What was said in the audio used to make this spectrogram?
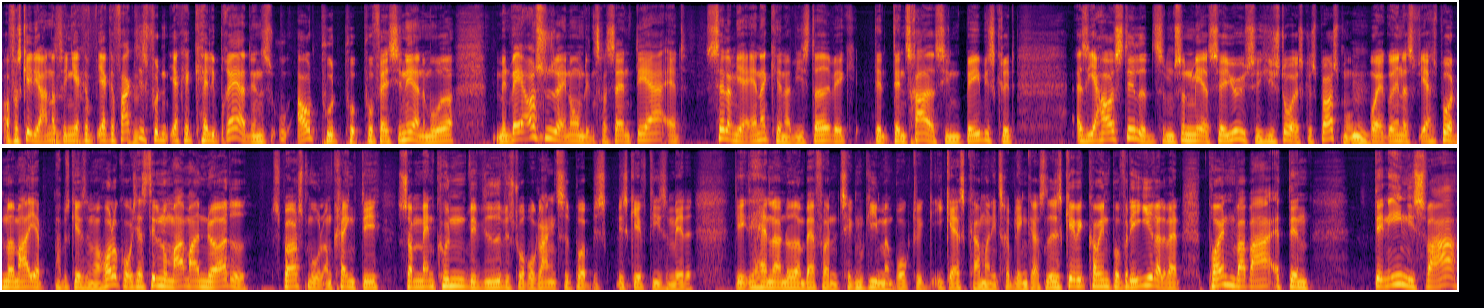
og forskellige andre ting. Jeg kan, jeg kan faktisk få den, jeg kan kalibrere dens output på, på fascinerende måder. Men hvad jeg også synes er enormt interessant, det er, at selvom jeg anerkender, at vi stadigvæk, den, den træder sin babyskridt, Altså, jeg har også stillet som sådan mere seriøse historiske spørgsmål, mm. hvor jeg går ind og jeg har spurgt noget meget, jeg har beskæftiget mig med holocaust, jeg har stillet nogle meget, meget nørdede spørgsmål omkring det, som man kun vil vide, hvis du har brugt lang tid på at beskæftige sig med det. Det, det handler noget om, hvad for en teknologi man brugte i gaskammeren i Treblinka. Så det skal vi ikke komme ind på, for det er irrelevant. Pointen var bare, at den, den egentlig svarer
